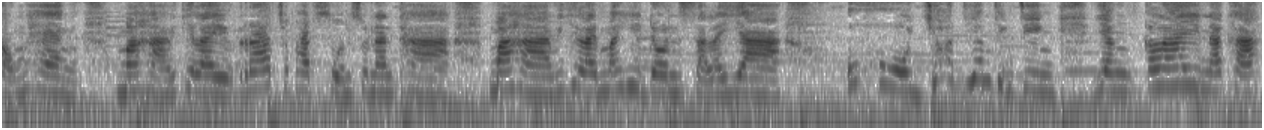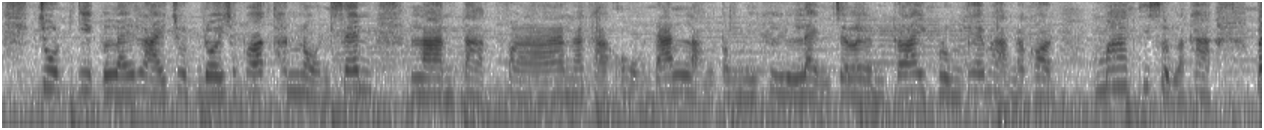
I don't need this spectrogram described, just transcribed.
สองแห่ง มหาวิทยาลัยราชภัฏสวนสุนันทา มหาวิทยาลัยมหิดลสารยาโอ้โห ยอดเยี่ยมจริง ๆ ยังใกล้นะคะ จุดอีกหลาย ๆ จุดโดยเฉพาะถนนเส้นลานตากฟ้านะคะ โอ้ด้านหลังตรงนี้คือแหล่งเจริญใกล้กรุงเทพมหานครมากที่สุดละค่ะ ไป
